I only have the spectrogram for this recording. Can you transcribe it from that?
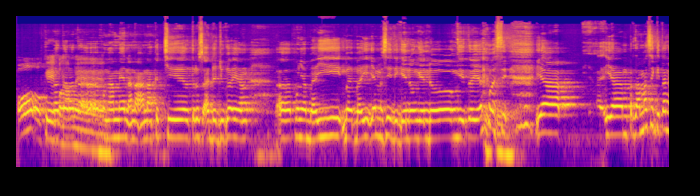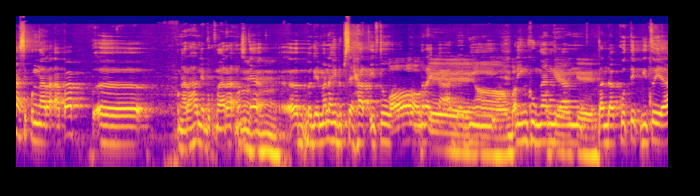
Oh, oke, rata-rata pengamen. eh, pengamen anak-anak kecil terus ada juga yang eh, punya bayi bayi bayinya masih digendong-gendong gitu ya masih ya yang pertama sih kita ngasih pengarah apa eh, pengarahan ya bu pengarah maksudnya eh, bagaimana hidup sehat itu Hmm, Oh, mereka ada di Oh, Mbak. lingkungan Oke, yang oke. tanda kutip gitu ya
